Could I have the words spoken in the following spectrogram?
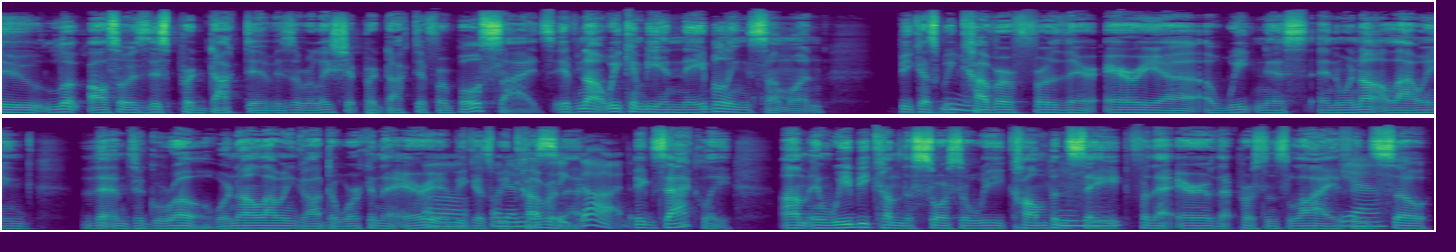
to look also: is this productive? Is the relationship productive for both sides? If not, we can be enabling someone because we Mm. cover for their area of weakness, and we're not allowing them to grow. We're not allowing God to work in that area uh, because we cover that. God. Exactly. Um, and we become the source or we compensate for that area of that person's life. Mm-hmm. Yeah. And so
